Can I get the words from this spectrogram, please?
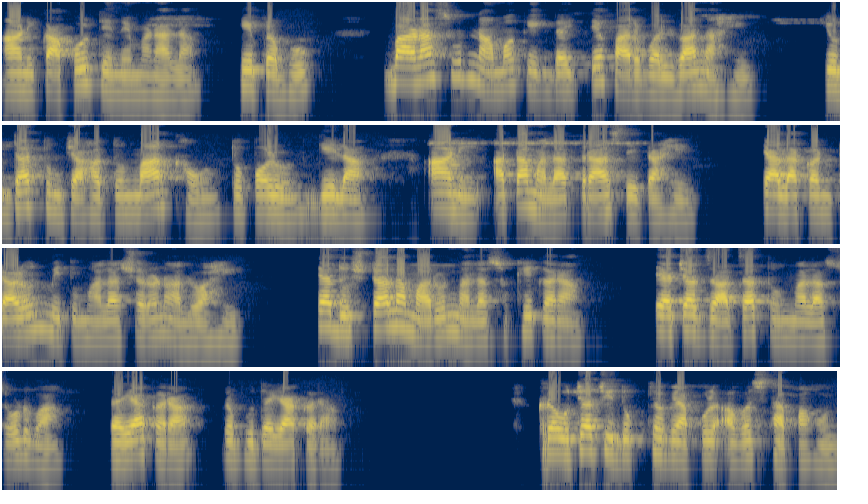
आणि काकुळतेने म्हणाला हे प्रभू बाणासूर नामक एक दैत्य फार बलवान आहे. युद्धात तुमच्या हातून मार खाऊन तो पळून गेला आणि आता मला त्रास देत आहे. त्याला कंटाळून मी तुम्हाला शरण आलो आहे. त्या दुष्टाला मारून मला सुखी करा. त्याच्या जाचातून मला सोडवा. दया करा प्रभू दया करा. क्रौचाची दुःख व्याकुळ अवस्था पाहून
